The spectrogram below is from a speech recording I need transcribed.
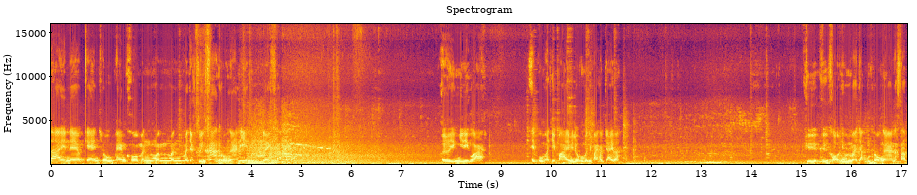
ได้แนวแกนโชว์แผงคอมันมันมันมันจะคืนค่าโรงงานเองเลยครับ เอออย่างนี้ดีกว่า ให้ผมอธิบายไม่รู้ผมอธิบายเข้าใจป่ะคือคือของที่มันมาจากโรงงานนะครับ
